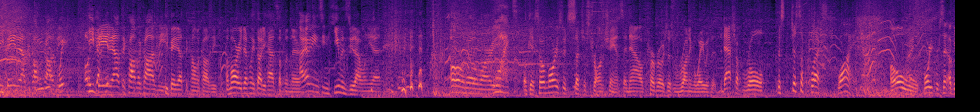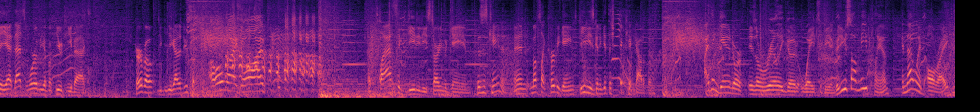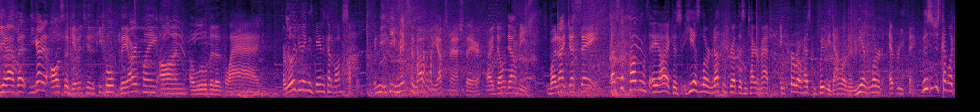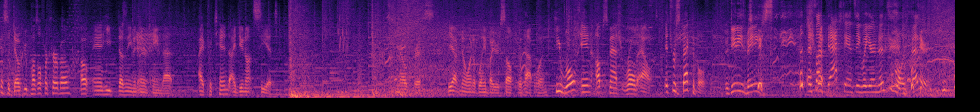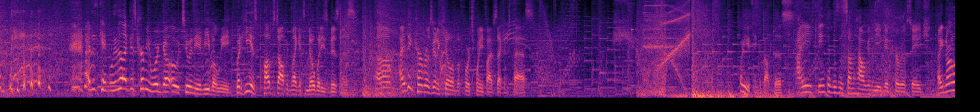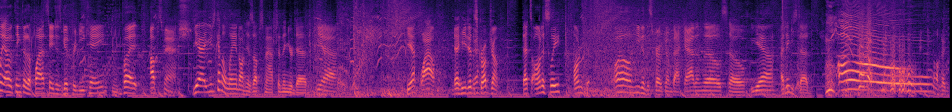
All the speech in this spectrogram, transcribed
He baited out the kamikaze. Wait. Oh, he, he baited out the kamikaze. He baited out the kamikaze. Amari definitely thought he had something there. I haven't even seen humans do that one yet. oh no, Mari. What? Okay, so Amari stood such a strong chance, and now Kirbo is just running away with it. The dash up roll, just just a flex. Why? Oh, 40%. Okay, yeah, that's worthy of a few teabags. Kirbo, you, you got to do something. Oh my god. A classic DDD starting the game. This is canon, and much like Kirby games, DDD's gonna get the shit kicked out of him. I think Ganondorf is a really good way to beat him, because you saw me play him, and that went alright. yeah, but you gotta also give it to the people. They are playing on a little bit of lag. I really do think this game is kind of onto something. He, he mixed him up with the up smash there. All right, don't down B. What did I just say? That's the problem with AI, because he has learned nothing throughout this entire match, and Kirbo has completely downloaded him. He has learned everything. This is just kind of like a Sudoku puzzle for Kirbo. Oh, and he doesn't even entertain that. I pretend I do not see it. No, Chris. You have no one to blame but yourself for that one. He rolled in, up smash, rolled out. It's respectable. Dude, he's baiting. it's like dash dancing, but you're invincible. It's better. I just can't believe it. Like this Kirby would go 0-2 in the Amiibo League, but he is pub stopping like it's nobody's business. Um, I think Kirbo's gonna kill him before 25 seconds pass. What do you think about this? I think that this is somehow going to be a good Kirbo stage. Like normally, I would think that a flat stage is good for DK, mhm. but up smash. Yeah, you just kind of land on his up smash and then you're dead. Yeah. Yeah, Wow. yeah, he did the Yeah. scrub jump. That's honestly on. Well, he did the scrub jump back at him though, so. Yeah, I think he's dead. Oh! oh God.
